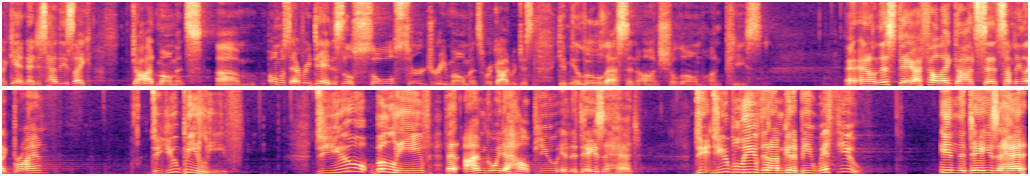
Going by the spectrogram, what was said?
Again, I just had these like God moments um, almost every day, this little soul surgery moments where God would just give me a little lesson on shalom, on peace. And, and on this day, I felt like God said something like, Brian, do you believe? Do you believe that I'm going to help you in the days ahead? Do, do you believe that I'm going to be with you? In the days ahead,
